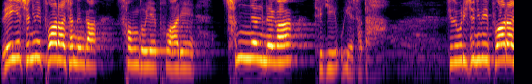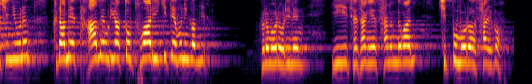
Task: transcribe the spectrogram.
왜 예수님이 부활하셨는가? 성도의 부활의 첫 열매가 되기 위해서다. 그래서 우리 주님이 부활하신 이유는 그 다음에 다음에 우리가 또 부활이 있기 때문인 겁니다. 그러므로 우리는 이 세상에 사는 동안 기쁨으로 살고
